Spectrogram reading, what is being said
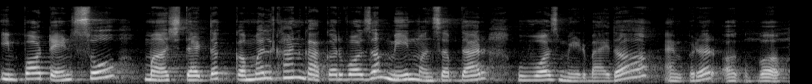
important so much that the Kamal Khan Ghakar was a main Mansabdar who was made by the Emperor Akbar.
